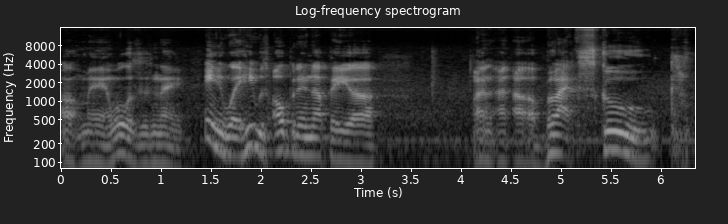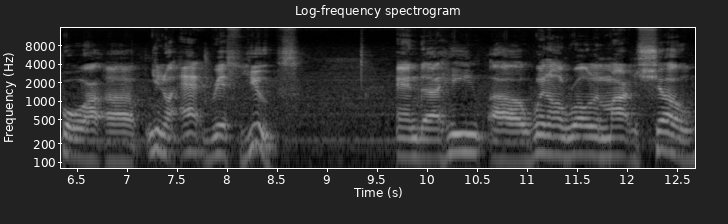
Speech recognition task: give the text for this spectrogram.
oh man, what was his name? Anyway, he was opening up a uh, a, a, a, black school for uh, you know at-risk youths, and uh, he uh, went on Roland Martin's show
